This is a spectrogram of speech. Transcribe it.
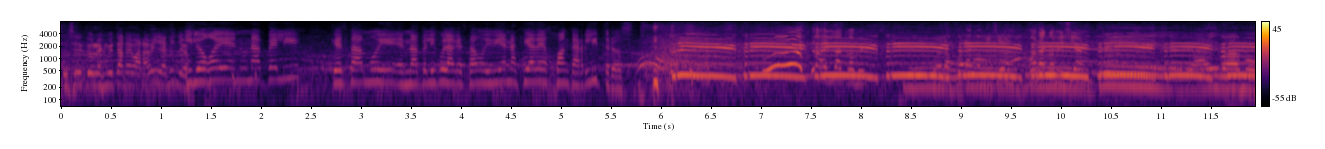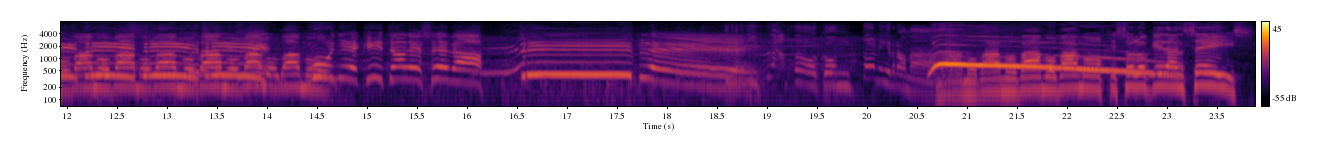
Sí, sí, tú lo invitas de maravilla, niño. Y luego en una peli que está muy, en una película que está muy bien, hacía de Juan Carlitos. ¡Tri, tri, tri, tri! Fuera comisión, fuera comisión. Ahí vamos, vamos, vamos, vamos, vamos, vamos, vamos. Muñequita de seda. Triple. Triplazo con Tony Roma. Vamos, vamos, vamos, vamos, que solo quedan seis.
